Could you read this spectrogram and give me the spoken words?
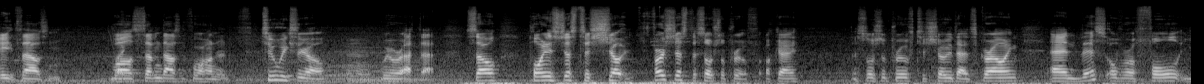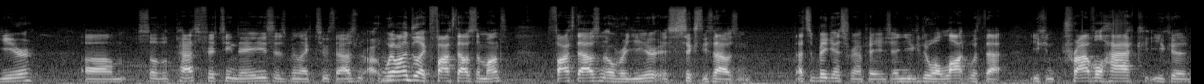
8,000. Well, Like- 7,400. Two weeks ago, mm-hmm. we were at that. So point is just to show, first just the social proof, okay? The social proof to show you that it's growing. And this over a full year, um, so the past 15 days has been like 2,000. Uh, We want to do like 5,000 a month. 5,000 over a year is 60,000. That's a big Instagram page, and you can do a lot with that. You can travel hack. You could,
